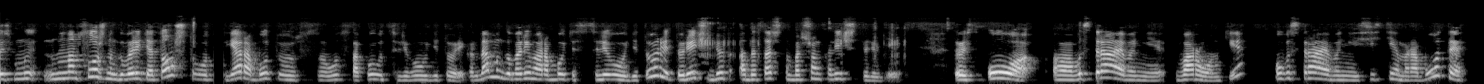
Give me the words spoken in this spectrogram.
есть мы, ну, нам сложно говорить о том, что вот я работаю с, вот с такой вот целевой аудиторией. Когда мы говорим о работе с целевой аудиторией, то речь идет о достаточно большом количестве людей. То есть о выстраивании воронки, о выстраивании системы работы,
